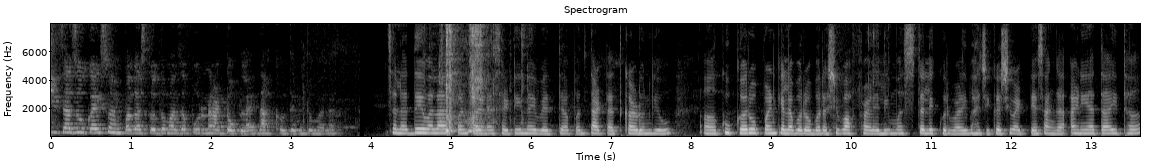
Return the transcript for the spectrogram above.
तिचा जो काही स्वयंपाक असतो तो माझा पूर्ण आटोपलाय. दाखवते मी तुम्हाला. चला देवाला अर्पण करण्यासाठी नैवेद्य आपण ताटात काढून घेऊ. कुकर ओपन केल्याबरोबर अशी वाफाळलेली मस्त लेकुरवाळी भाजी कशी वाटते सांगा. आणि आता इथं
